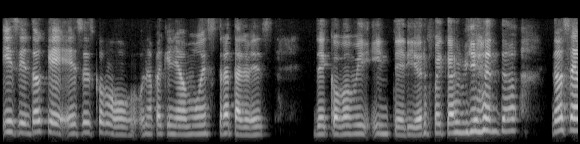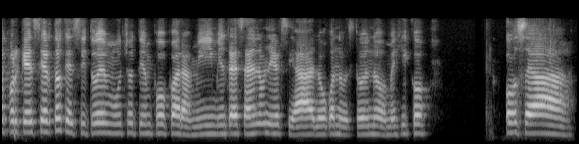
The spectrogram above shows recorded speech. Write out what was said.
Y siento que eso es como una pequeña muestra tal vez de cómo mi interior fue cambiando. No sé, porque es cierto que sí tuve mucho tiempo para mí mientras estaba en la universidad, luego cuando estuve en Nuevo México. O sea,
